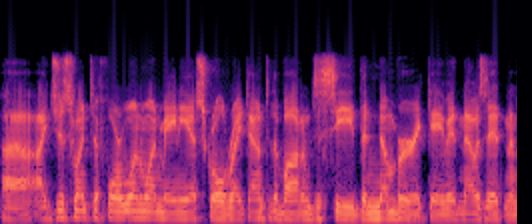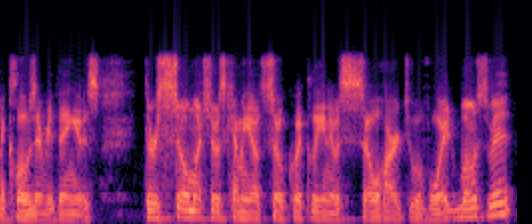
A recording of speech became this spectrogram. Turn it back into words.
Uh, I just went to 411 Mania, scroll right down to the bottom to see the number it gave it, and that was it. And then I closed everything. It was there's so much that was coming out so quickly, and it was so hard to avoid most of it.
